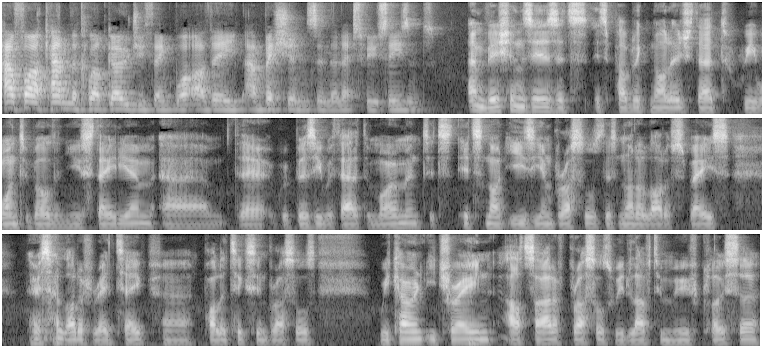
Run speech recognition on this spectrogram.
How far can the club go? Do you think? What are the ambitions in the next few seasons? Ambitions is it's it's public knowledge that we want to build a new stadium. Um, there we're busy with that at the moment. It's it's not easy in Brussels. There's not a lot of space. There's a lot of red tape, uh, politics in Brussels. We currently train outside of Brussels. We'd love to move closer.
